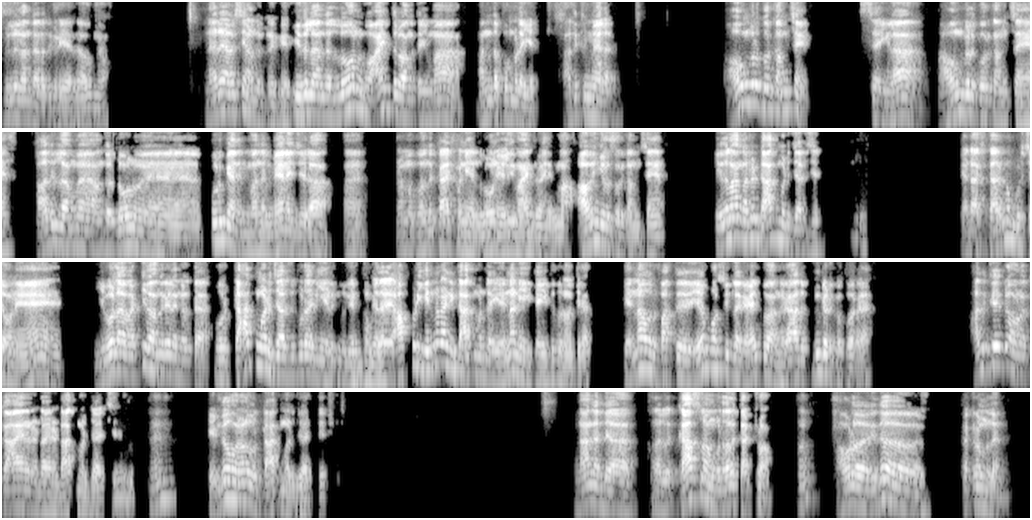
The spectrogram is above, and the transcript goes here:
பில்லுலாம் தர்றது கிடையாது அவங்க. நிறைய விஷயம் நடந்துட்டு இருக்கு. இதுல அந்த லோன் வாங்கி தருவாங்க தெரியுமா? அந்த பொம்பளைய அதுக்கு மேல. அவங்களுக்கு ஒரு கமிஷன். சரிங்களா? அவங்களுக்கு ஒரு கமிஷன். அது இல்லாம அந்த லோனு குடுக்கான் தெரியுமா? அந்த மேனேஜரா? நமக்கு வந்து கலெக்ட் பண்ணி அந்த லோன் எழுதி வாங்கிடுவாங்க தெரியுமா? அவங்களுக்கு ஒரு கமிஷன். இதெல்லாம் கண்டு டாக்குமெண்ட் சார்ஜ். ஏடா கருமம் புடிச்சவனே! இவ்வளவு வட்டி வாங்குறீங்க எங்கள்கிட்ட ஒரு டாக்குமெண்ட் சார்ஜ் கூட நீ எடுக்க எடுக்க முடியாது அப்படி என்னடா நீ டாக்குமெண்ட்ல என்ன நீ க இது வைக்கிற? என்ன ஒரு 10 ஏ ஃபோர் சீட்ல கையெழுத்து வாங்குற, அது பிரிண்ட் எடுக்க போற. அதுக்கு கேட்க உனக்கு 1000, 2000 டாக்குமெண்ட் சார்ஜ்? எங்க போனாலும் ஒரு டாக்குமெண்ட் சார்ஜ். நாங்க அந்த காசுல காசுலாம் கட்டுறோம். அவ்வளவு அவ்வளோ கட்டுறோம்ல.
